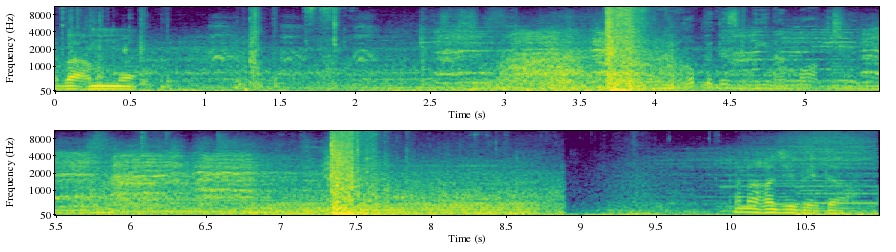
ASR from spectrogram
تبع unlocked. أنا غنجي بعدا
